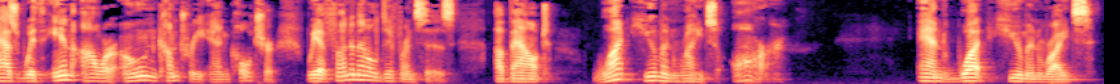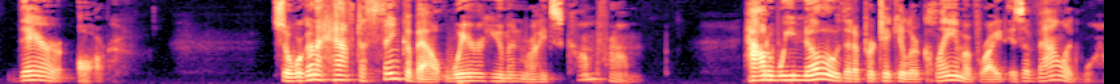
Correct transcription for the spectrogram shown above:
as within our own country and culture. We have fundamental differences about what human rights are and what human rights there are. So we're going to have to think about where human rights come from. How do we know that a particular claim of right is a valid one?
